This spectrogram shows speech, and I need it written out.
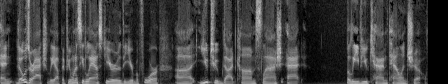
And those are actually up. If you want to see last year or the year before, uh, youtube.com slash at believe you can talent show.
